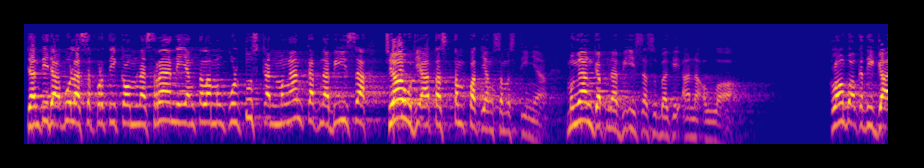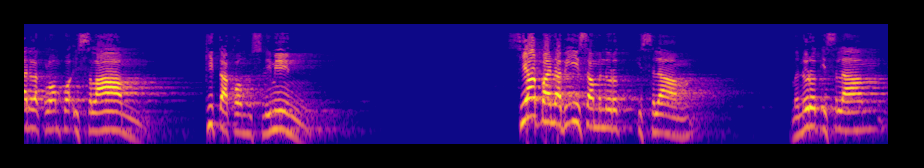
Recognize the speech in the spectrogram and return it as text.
Dan tidak pula seperti kaum Nasrani yang telah mengkultuskan, mengangkat Nabi Isa jauh di atas tempat yang semestinya. Menganggap Nabi Isa sebagai anak Allah. Kelompok ketiga adalah kelompok Islam. Kita kaum muslimin Siapa Nabi Isa menurut Islam? Menurut Islam,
